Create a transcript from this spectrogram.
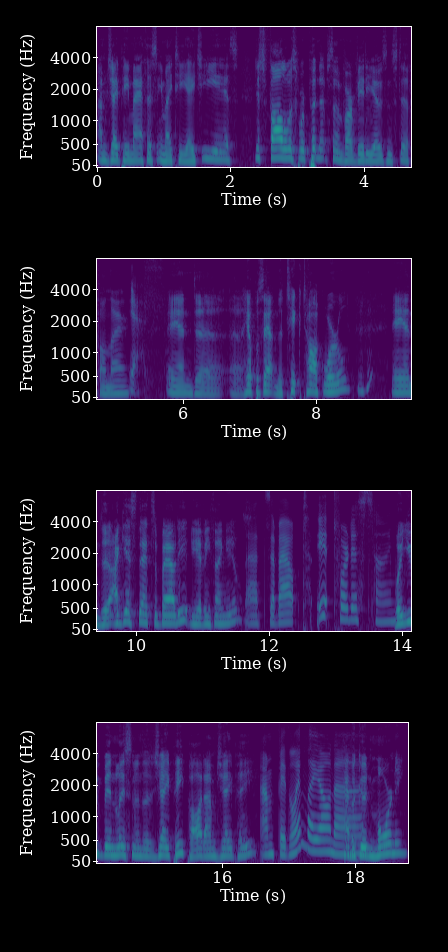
I'm JP Mathes, M A T H E S. Just follow us. We're putting up some of our videos and stuff on there, Yes. and uh, uh, help us out in the TikTok world. Mm-hmm. And uh, I guess that's about it. Do you have anything else? That's about it for this time. Well, you've been listening to the JP Pod. I'm JP. I'm fiddling Leona. Have a good morning,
